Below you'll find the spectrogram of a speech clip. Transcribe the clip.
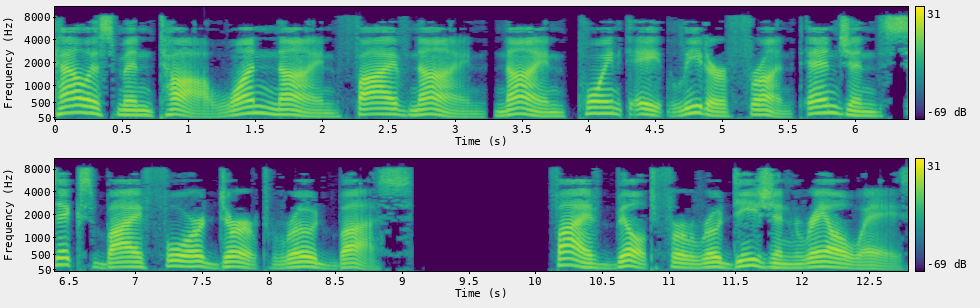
Talisman TA 1959 9.8 liter front engine 6x4 dirt road bus. 5 built for Rhodesian Railways.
